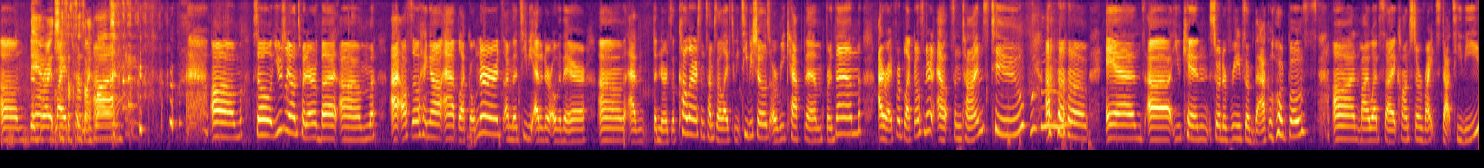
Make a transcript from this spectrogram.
Um, the And bright lights hurt my on blood. eyes. um, so usually on Twitter, but um, I also hang out at Black Girl Nerds. I'm the TV editor over there. Um, at the Nerds of Color. Sometimes I live tweet TV shows or recap them for them. I write for Black Girls Nerd Out sometimes too. Um, and uh, you can sort of read some backlog posts on my website, constarrights.tv.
